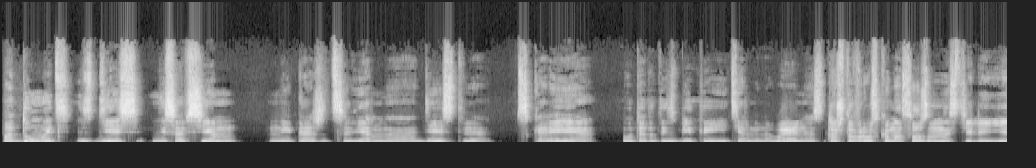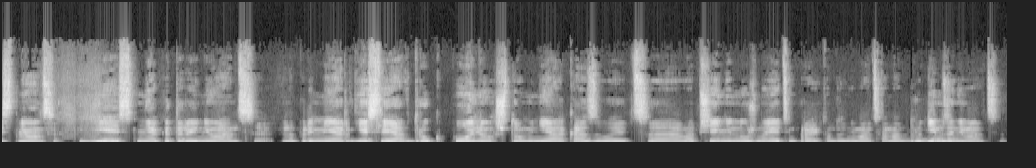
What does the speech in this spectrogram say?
подумать здесь не совсем, мне кажется, верное действие. Скорее, вот этот избитый термин awareness. То, что в русском осознанность или есть нюансы? Есть некоторые нюансы. Например, если я вдруг понял, что мне, оказывается, вообще не нужно этим проектом заниматься, а надо другим заниматься,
